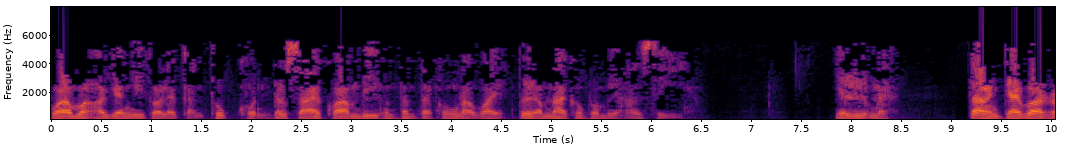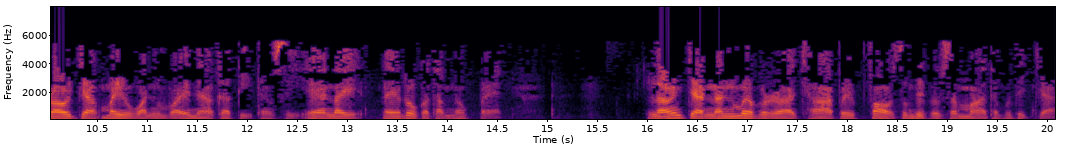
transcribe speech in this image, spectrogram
ความว่าเอาอย่างนี้ก็แล้วกันทุกคนรักษาความดีของตั้งแต่ของเราไว้ ด้วยอำนาจของพรหมีหารสี่อย่าลืมนะ ตั้งใจว่าเราจะไม่หวั่นไหวในอคติทั้งสี่ในในโลกธรรมทั้งแปดหลังจากนั้นเมื่อพระราชาไปเฝ้าสมเด็จพระสัมมาสัมพุทธเจ้า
